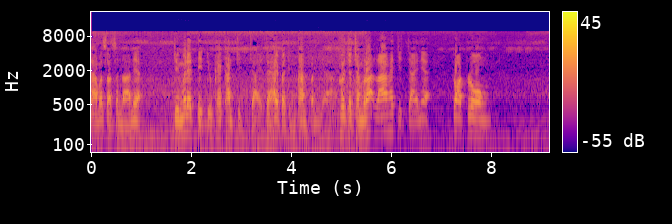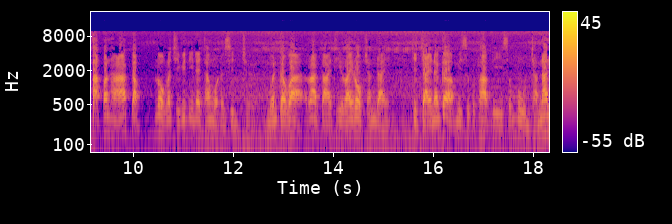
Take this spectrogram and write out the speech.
ทางศาสนาเนี่ย จึงไม่ได้ติดอยู่แค่ขั้นจิตใจ แต่ให้ไปถึงขั้นปัญญา เพื่อจะชำระล้างให้จิตใจเนี่ยปลอดโปร่งตัดปัญหากับโลกและชีวิตนี้ได้ทั้งหมดโดยสิ้นเชิงเหมือนกับว่าร่างกายที่ไร้โรคชั้นใด จิตใจนั้นก็มีสุขภาพดีสมบูรณ์ฉันนั้น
